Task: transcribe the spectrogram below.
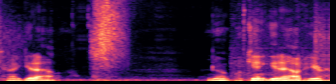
Can I get out? Nope, I can't get out here.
